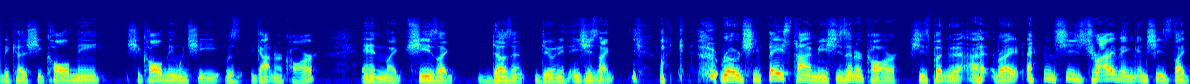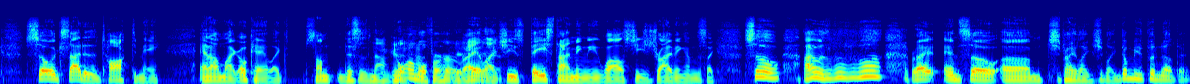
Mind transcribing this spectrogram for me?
because she called me. She called me when she was got in her car, and like she's like doesn't do anything. She's like, like, Road, she FaceTime me. She's in her car. She's putting it right. And she's driving and she's like so excited to talk to me. And I'm like, okay, like some this is not normal for her, Yeah, right? yeah. Like she's FaceTiming me while she's driving. I'm just like, so I was blah, blah, blah, right. And so um she's probably like, she's like, don't be putting out there.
